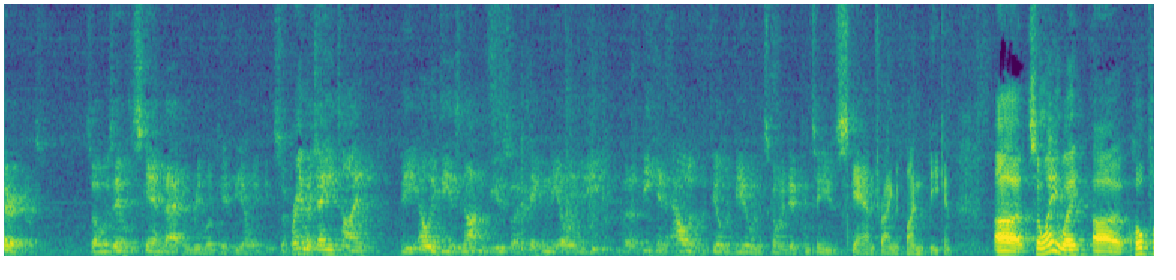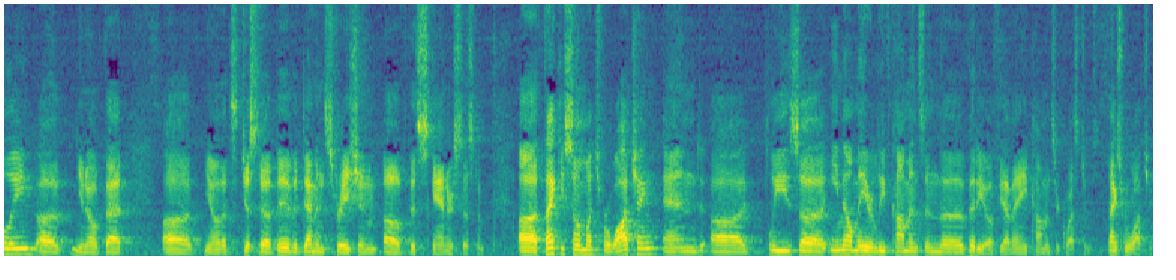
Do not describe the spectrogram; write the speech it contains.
There it goes. So I was able to scan back and relocate the LED. So pretty much any time the LED is not in view, so I've taken the LED, the beacon out of the field of view, and it's going to continue to scan, trying to find the beacon. Uh, so anyway, uh, hopefully, uh, you know that uh, you know that's just a bit of a demonstration of this scanner system. Uh, thank you so much for watching, and uh, please email me or leave comments in the video if you have any comments or questions. Thanks for watching.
